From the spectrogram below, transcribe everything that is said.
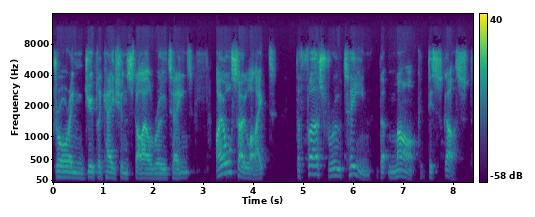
drawing duplication style routines. I also liked the first routine that marc discussed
